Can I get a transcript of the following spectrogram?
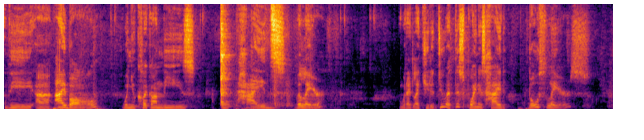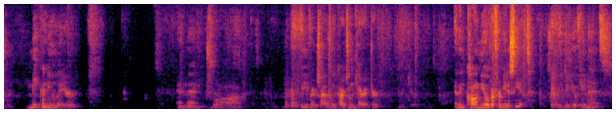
the uh, eyeball, when you click on these, it hides the layer. What I'd like you to do at this point is hide both layers, make a new layer, and then draw your favorite childhood cartoon character, and then call me over for me to see it. So to give you a few minutes.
